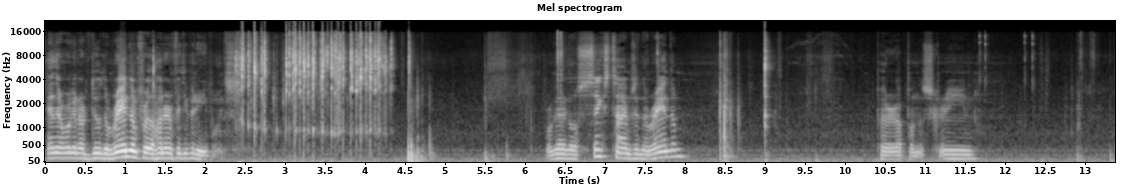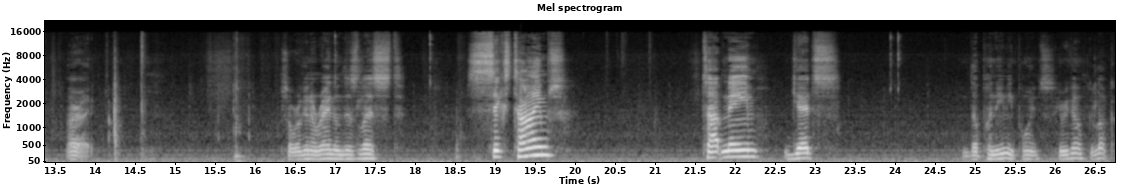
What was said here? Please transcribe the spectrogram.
And then we're going to do the random for the 150 Panini points. We're going to go six times in the random. Put it up on the screen. Alright. So we're going to random this list six times. Top name gets the Panini points. Here we go. Good luck.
